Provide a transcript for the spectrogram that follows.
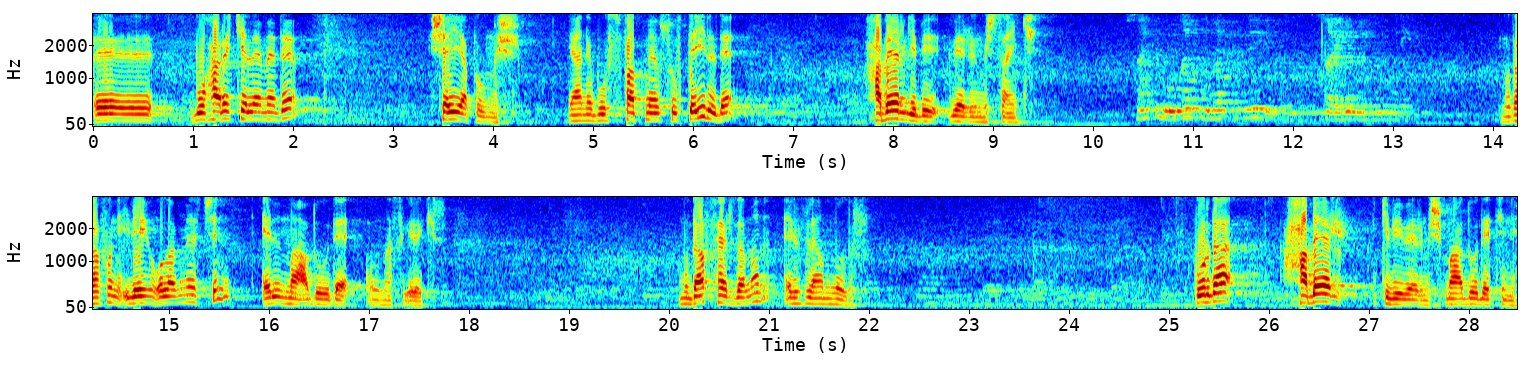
e, bu harekelemede şey yapılmış. Yani bu sıfat mevsuf değil de haber gibi verilmiş sanki. Sanki mudaf mudaf değil gibi. Saygı duyulur. Mudafun ileyh olabilmesi için el ma'dude olması gerekir. Mudaf her zaman elif lamlı olur. Burada haber gibi vermiş ma'dudetini.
